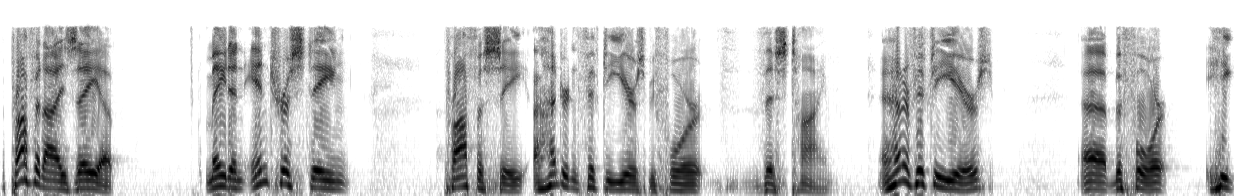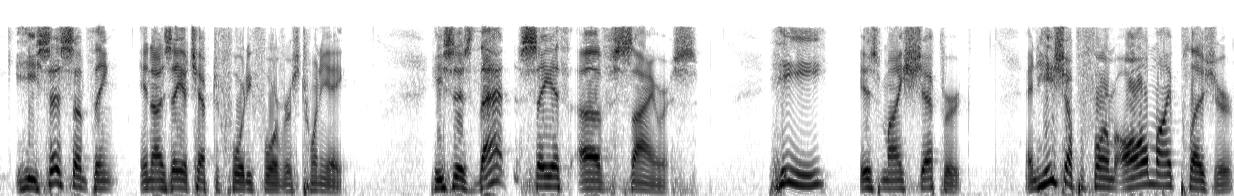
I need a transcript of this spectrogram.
The prophet Isaiah made an interesting prophecy 150 years before this time. And 150 years uh, before, he, he says something in Isaiah chapter 44, verse 28. He says, That saith of Cyrus, He is my shepherd, and he shall perform all my pleasure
